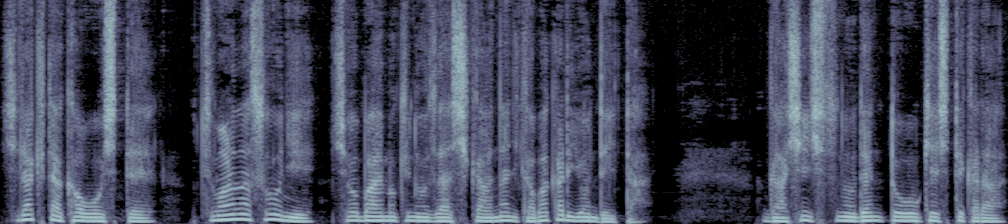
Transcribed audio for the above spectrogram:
白けた顔をしてつまらなそうに商売向きの雑誌か何かばかり読んでいた。が寝室の伝統を消してから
